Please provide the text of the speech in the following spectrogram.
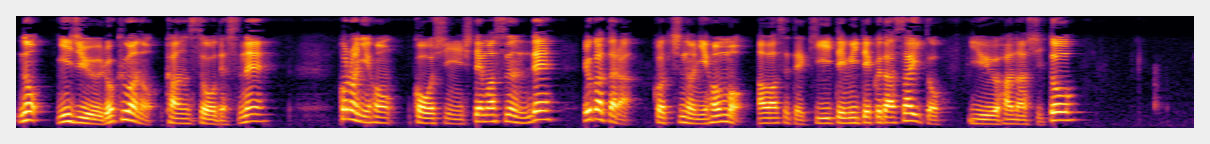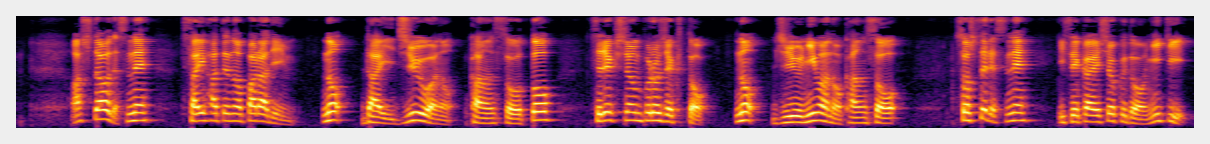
の26話の感想ですね。この2本更新してますんで、よかったらこっちの2本も合わせて聞いてみてくださいという話と、明日はですね、最果てのパラディンの第10話の感想と、セレクションプロジェクトの12話の感想、そしてですね、異世界食堂2期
